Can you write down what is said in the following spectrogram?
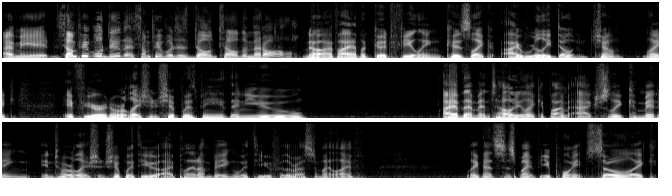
I mean, some people do that. Some people just don't tell them at all. No, if I have a good feeling, because like I really don't jump. Like, if you're in a relationship with me, then you. I have that mentality. Like, if I'm actually committing into a relationship with you, I plan on being with you for the rest of my life. Like, that's just my viewpoint. So, like,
